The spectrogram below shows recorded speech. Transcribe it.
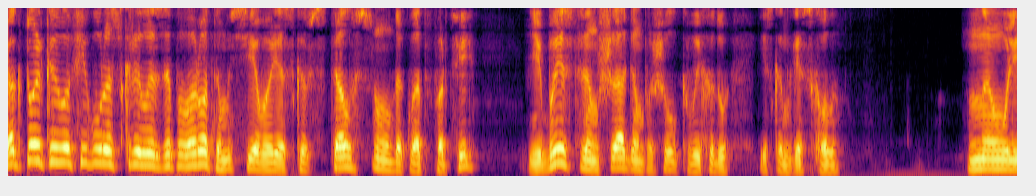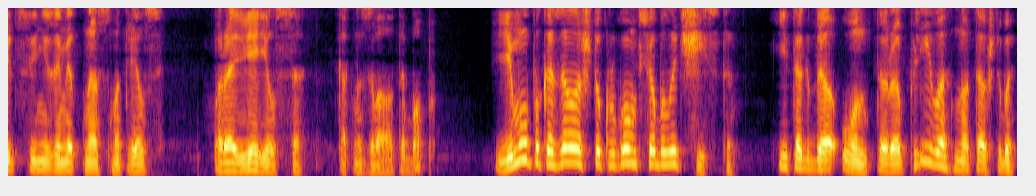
Как только его фигура скрылась за поворотом, Сева резко встал, сунул доклад в портфель и быстрым шагом пошел к выходу из конгресс-холла. На улице незаметно осмотрелся, проверился, как называл это Боб. Ему показалось, что кругом все было чисто, и тогда он торопливо, но так, чтобы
